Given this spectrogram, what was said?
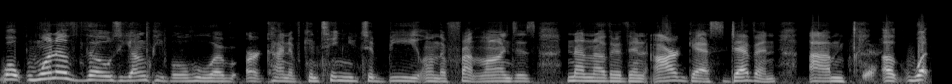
Well, one of those young people who are, are, kind of continue to be on the front lines is none other than our guest, Devon. Um, uh, what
